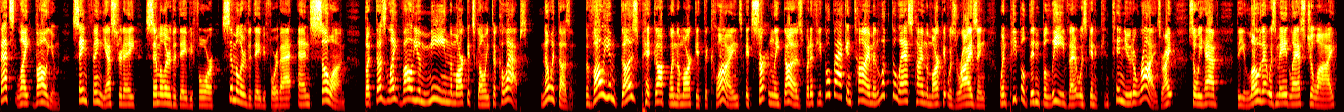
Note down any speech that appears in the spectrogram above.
That's light volume. Same thing yesterday, similar the day before, similar the day before that, and so on. But does light volume mean the market's going to collapse? No, it doesn't. The volume does pick up when the market declines. It certainly does. But if you go back in time and look the last time the market was rising, when people didn't believe that it was going to continue to rise, right? So we have the low that was made last July,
